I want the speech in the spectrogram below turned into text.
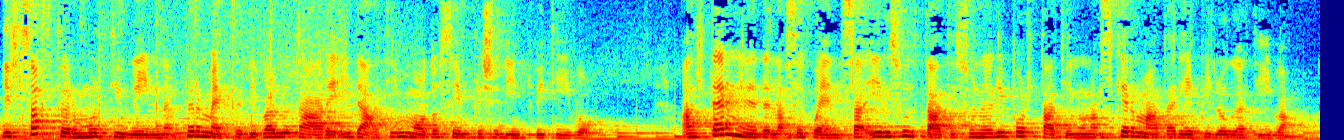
Il software MultiWin permette di valutare i dati in modo semplice ed intuitivo. Al termine della sequenza i risultati sono riportati in una schermata riepilogativa.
